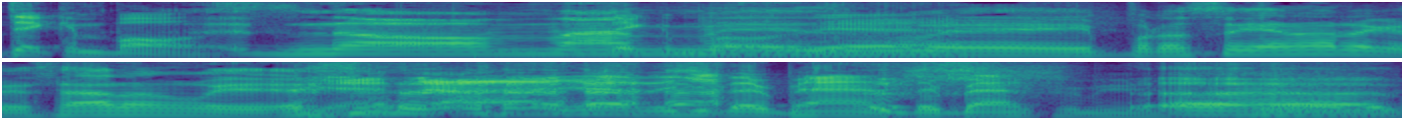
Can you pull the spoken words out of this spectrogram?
dick and balls. No Dick and balls, yeah. güey. Por eso ya no regresaron, güey. yeah, nah, yeah, they- they're banned. They're banned from here. Uh,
